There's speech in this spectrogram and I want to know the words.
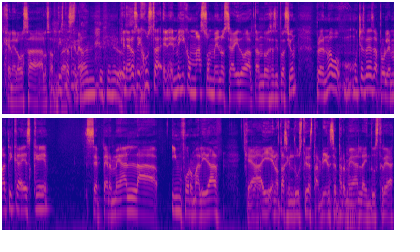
generosa a los artistas. Bastante generoso. Generosa y justa. En, en México más o menos se ha ido adaptando a esa situación, pero de nuevo, muchas veces la problemática es que se permea la informalidad que hay en otras industrias, también se permea en la industria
